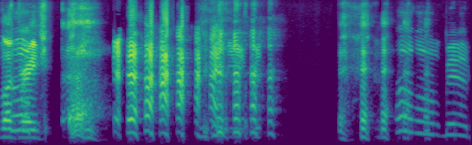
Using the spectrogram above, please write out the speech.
Look, Rage. oh man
